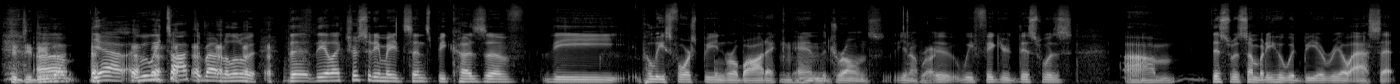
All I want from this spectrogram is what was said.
Did you do Um, yeah, I mean, we talked about it a little bit. The the electricity made sense because of the police force being robotic and the drones. You know, Right. uh, we figured this was um, this was somebody who would be a real asset.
